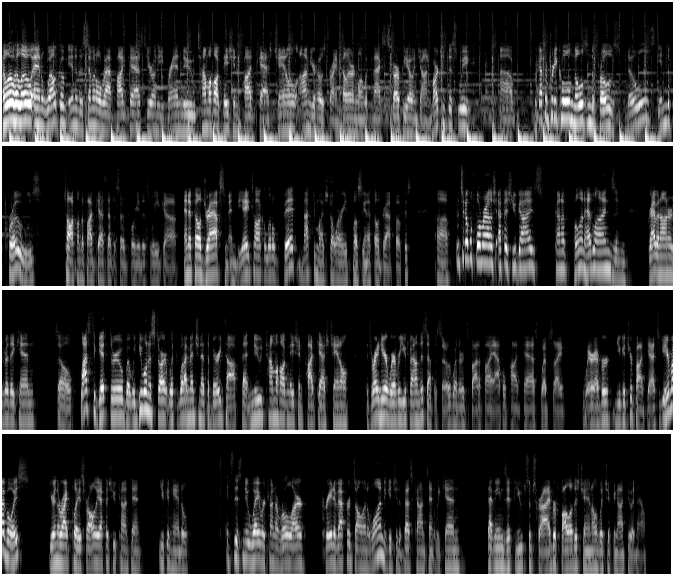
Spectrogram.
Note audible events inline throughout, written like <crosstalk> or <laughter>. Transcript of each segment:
Hello, hello, and welcome into the Seminole Rap Podcast here on the brand new Tomahawk Nation podcast channel. I'm your host, Brian Peller, along with Max Scarpio and John Marchant this week. Uh, we got some pretty cool Noles in the pros, Noles in the pros talk on the podcast episode for you this week. Uh, NFL draft, some NBA talk a little bit, not too much. Don't worry, it's mostly NFL draft focused. Uh, but it's a couple former FSU guys kind of pulling headlines and grabbing honors where they can. So lots to get through, but we do want to start with what I mentioned at the very top that new Tomahawk Nation podcast channel. It's right here wherever you found this episode, whether it's Spotify, Apple Podcasts, website, wherever you get your podcast. If you hear my voice, you're in the right place for all the FSU content you can handle. It's this new way we're trying to roll our creative efforts all into one to get you the best content we can. That means if you subscribe or follow this channel, which if you're not, do it now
